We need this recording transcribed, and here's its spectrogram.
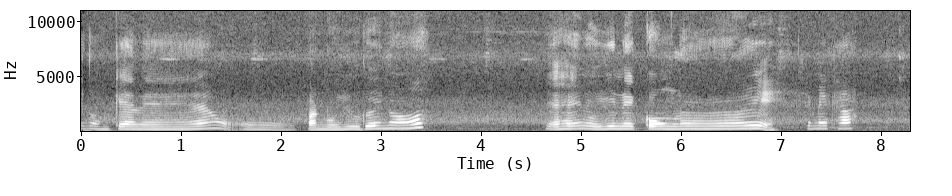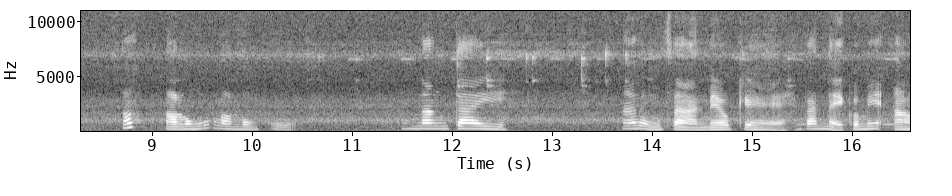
พี่หลงแกแล้วโอ้ขอหนูอยู่ด้วยเนาะอย่าให้หนูอยู่ในกรงเลย ใช่ไหมคะเนาะนอนลงลูกนอนลงโอ้นั่งใกล้น่าสงสารแมวแก่ บ้านไหนก็ไม่เอา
